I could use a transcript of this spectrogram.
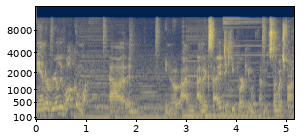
and a really welcome one. Uh, and you know, I'm I'm excited to keep working with them. It's so much fun.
